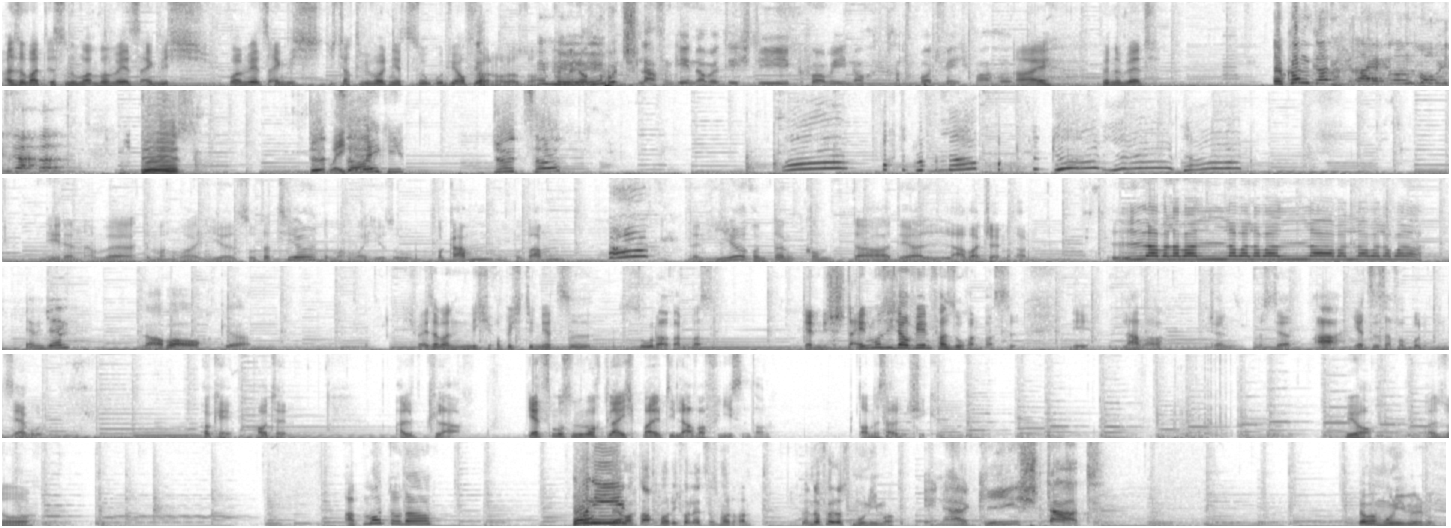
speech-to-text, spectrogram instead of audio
Also, was ist nun? Wann wollen wir jetzt eigentlich. Wollen wir jetzt eigentlich. Ich dachte, wir wollten jetzt so gut wie aufhören oder so. Können wir noch Mhm. kurz schlafen gehen, damit ich die Quarry noch transportfähig mache? Ei, bin im Bett. Da kommt gerade ein Greif und hoch die Treppe. Wakey, Schütze! wakey. Schütze! Ah, fuck the Griffin up! Fuck the girl, yeah, dog! Nee, dann haben wir, dann machen wir hier so das hier, dann machen wir hier so bakam, babam. Dann hier und dann kommt da der Lava Gen ran. Lava, lava, lava, lava, lava, lava, lava. Jam Jam. Laber auch gern. Ich weiß aber nicht, ob ich den jetzt äh, so daran bastel. Den Stein muss ich da auf jeden Fall so ran basteln. Nee, Lava. Gen, das ist der. Ah, jetzt ist er verbunden. Sehr gut. Okay, haut hin. Alles klar. Jetzt muss nur noch gleich bald die Lava fließen dann. Dann ist alles schick. Ja, also. Abmod oder? Der Moni! macht ab, ich war letztes Mal dran. Bin dafür, dass Muni macht. Energiestart. Ja, aber Muni will nicht.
